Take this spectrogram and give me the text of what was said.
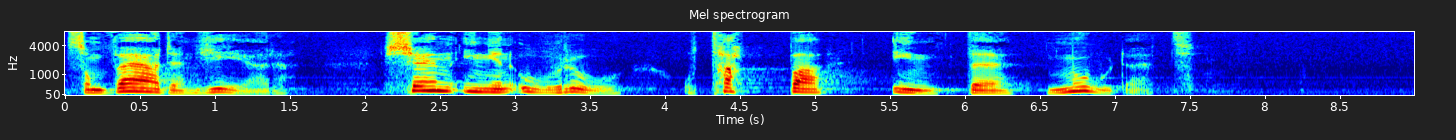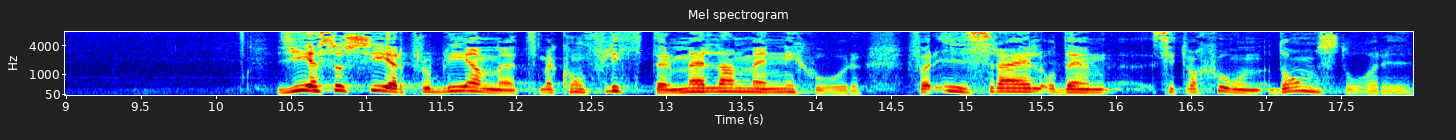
som världen ger. Känn ingen oro och tappa inte modet. Jesus ser problemet med konflikter mellan människor för Israel och den situation de står i.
